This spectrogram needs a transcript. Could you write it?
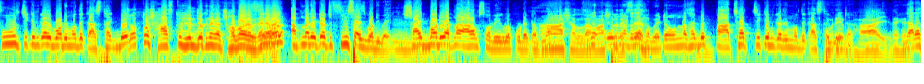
ফুল চিকেন কারি বডির মধ্যে কাজ থাকবে। যত স্বাস্থ্য হেলথ ওখানে এখন সবার হবে তাই না ভাই? আপনার এটা হচ্ছে ফ্রি সাইজ বডি ভাই। সাইড বডি আপনার আরামস হবে এগুলো প্রোডাক্ট আপনার। মাশাআল্লাহ, মাশাআল্লাহ, দেখছেন? দেখাবো এটা ওড়না থাকবে পাঁচ হাত চিকেন কারির মধ্যে কাজ থাকবে এটা। ভাই দেখেন। যারা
